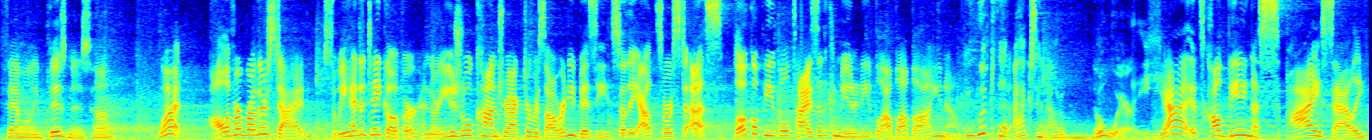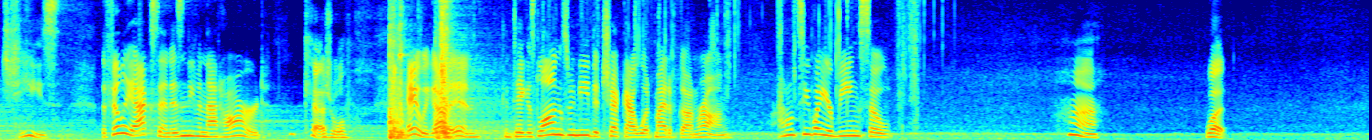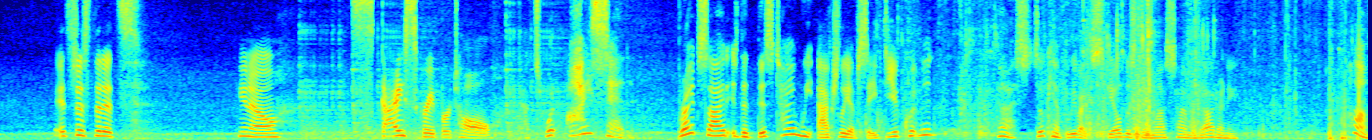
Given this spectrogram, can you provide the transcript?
Family business, huh? What? All of our brothers died, so we had to take over, and their usual contractor was already busy, so they outsourced to us. Local people, ties to the community, blah, blah, blah, you know. You whipped that accent out of nowhere. Yeah, it's called being a spy, Sally. Jeez. The Philly accent isn't even that hard. Casual. Hey, we got in. Can take as long as we need to check out what might have gone wrong. I don't see why you're being so. Huh. What? It's just that it's. You know, skyscraper tall. That's what I said. Bright side is that this time we actually have safety equipment. Yeah, I still can't believe I scaled this thing last time without any. Huh.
